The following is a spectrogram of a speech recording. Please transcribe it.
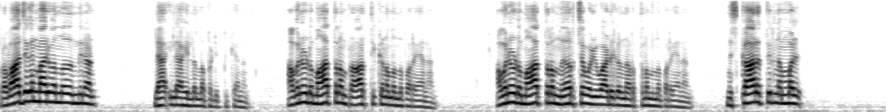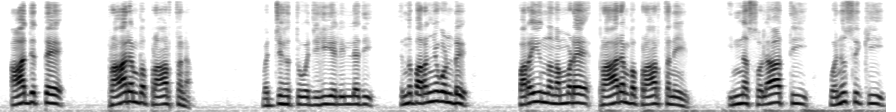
പ്രവാചകന്മാർ വന്നത് എന്തിനാണ്? ലാ ഇലാഹില്ല പഠിപ്പിക്കാനാണ്. അവനോട് മാത്രം പ്രാർത്ഥിക്കണമെന്ന് പറയാനാണ്. അവനോട് മാത്രം നേർച്ച വഴിപാടുകൾ നടത്തണമെന്ന് പറയാനാണ്. നിസ്കാരത്തിൽ നമ്മൾ ആദ്യത്തെ പ്രാരംഭ പ്രാർത്ഥന വജ്ജഹത്തു വജിഹിയലില്ലതി എന്ന് പറഞ്ഞുകൊണ്ട് പറയുന്ന നമ്മുടെ പ്രാരംഭ പ്രാർത്ഥനയിൽ ഇന്ന സൊലാത്തി വനുസുക്കി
